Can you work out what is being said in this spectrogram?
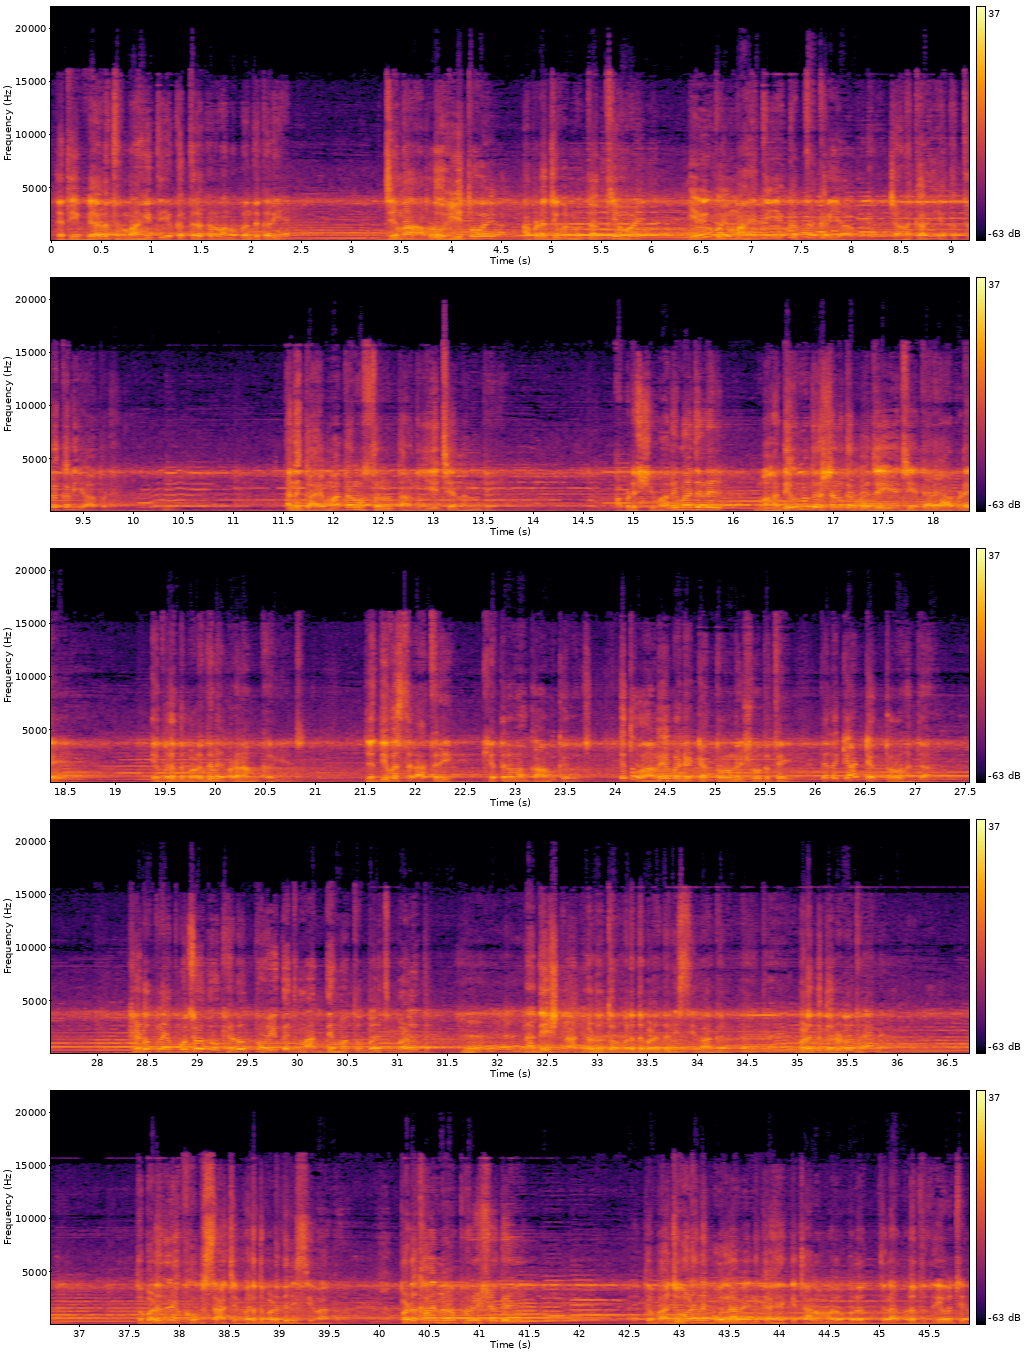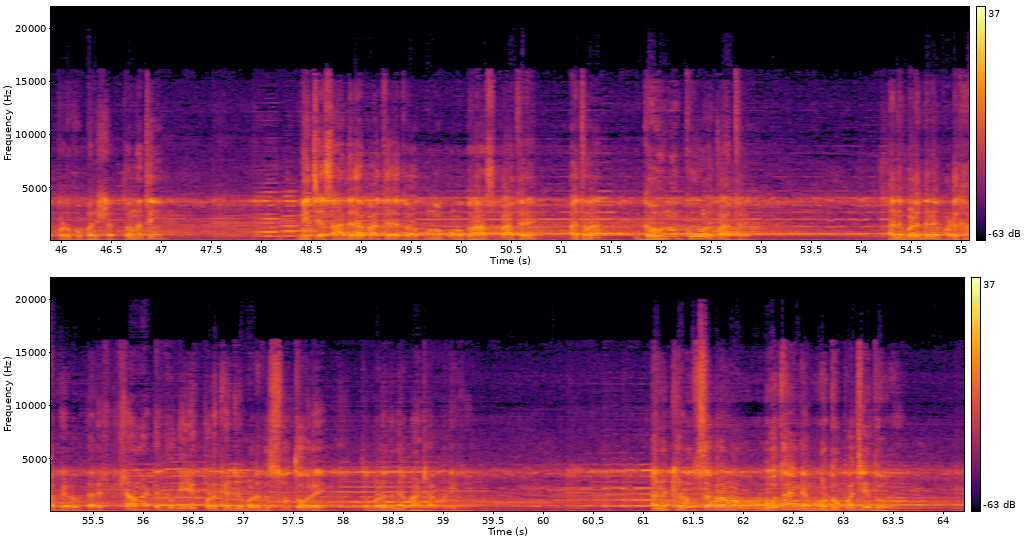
તેથી વ્યર્થ માહિતી એકત્ર કરવાનું બંધ કરીએ. જેમાં આપણું હિત હોય, આપણા જીવનનું તથ્ય હોય એવી કોઈ માહિતી એકત્ર કરી આપણે જાણકારી એકત્ર કરી આપણે અને ગાય માતાનું સંતાન એ છે નંદી. આપણે શિવાલયમાં જ્યારે મહાદેવનું દર્શન કરવા જઈએ છીએ ત્યારે આપણે એ વ્રત બળદને પ્રણામ કરીએ છીએ. જે દિવસ રાત્રિ ખેતરમાં કામ કર્યું છે. એ તો હવે બધે ટ્રેક્ટરોની શોધ થઈ. પહેલા ક્યાં ટ્રેક્ટરો હતા? ખેડૂતને પૂછો તો ખેડૂતનું એક જ માધ્યમ હતું બસ બળદ. ના દેશના ખેડૂતો વ્રત બળદની સેવા કરતા હતા. બળદ ગરડો થાય ને તો બળદને ખૂબ સાચે, વરદ બળદની સેવા કરે. પડખા ન ફરી શકે, તો બાજુવાળાને બોલાવે ને કહે કે ચાલો મારો વ્રત જરા વ્રત થયો છે, પડખું ફરી શકતો નથી. નીચે સાદરા પાથરે અથવા કૂણું કૂણું ઘાસ પાથરે અથવા ઘઉંનું કુવળ પાથરે. અને બળદને પડખા ફેરવતા રહે શા માટે? તો એક પડખે જો બળદ સૂતો રહે, તો બળદને ભાઠા પડી જાય. અને ખેડૂત સવારમાં ઊભો થાય ને, મોઢું પછી ધોવે.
